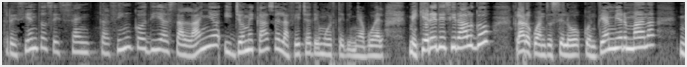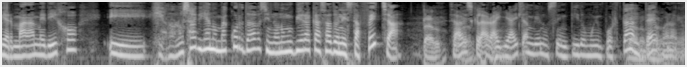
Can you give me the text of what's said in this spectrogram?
365 días al año y yo me caso en la fecha de muerte de mi abuela. ¿Me quiere decir algo? Claro, cuando se lo conté a mi hermana, mi hermana me dijo, y yo no lo sabía, no me acordaba, si no, no me hubiera casado en esta fecha. Claro. ¿Sabes? Claro, ahí hay también un sentido muy importante. Bueno, yo,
